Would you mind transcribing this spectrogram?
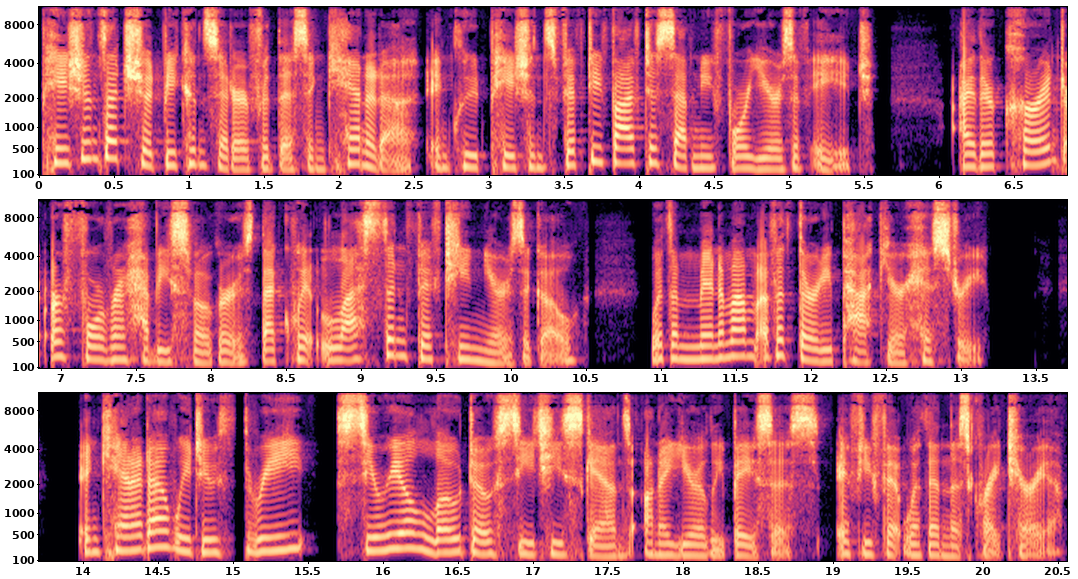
Patients that should be considered for this in Canada include patients 55 to 74 years of age, either current or former heavy smokers that quit less than 15 years ago, with a minimum of a 30 pack year history. In Canada, we do three serial low dose CT scans on a yearly basis if you fit within this criteria.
